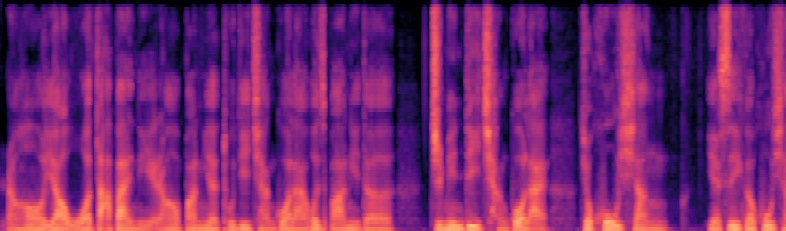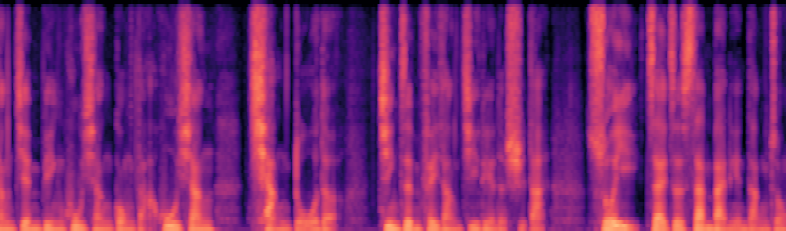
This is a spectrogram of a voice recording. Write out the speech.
然后要我打败你，然后把你的土地抢过来，或者把你的殖民地抢过来，就互相也是一个互相兼并、互相攻打、互相抢夺的竞争非常激烈的时代。所以在这三百年当中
